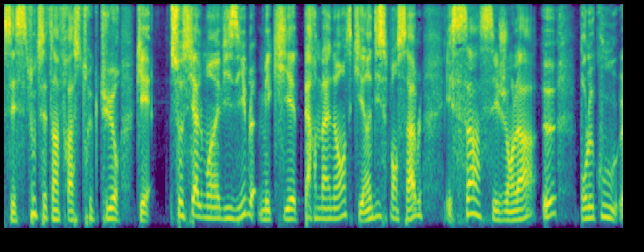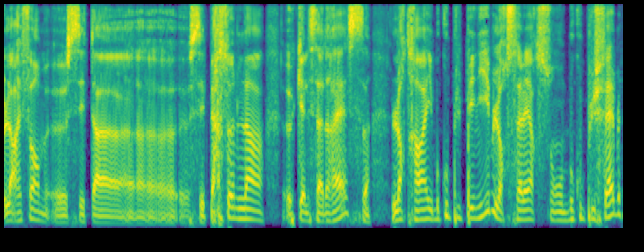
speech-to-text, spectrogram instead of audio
C'est toute cette infrastructure qui est socialement invisible, mais qui est permanente, qui est indispensable. Et ça, ces gens-là, eux, pour le coup, la réforme, euh, c'est à euh, ces personnes-là euh, qu'elle s'adresse. Leur travail est beaucoup plus pénible, leurs salaires sont beaucoup plus faibles.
